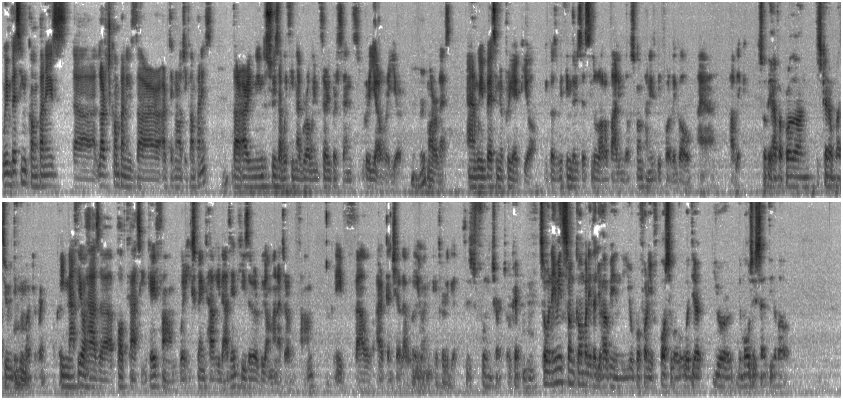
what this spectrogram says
We invest in companies, uh, large companies that are, are, technology companies that are in industries that we think are growing 30% year over year, Mhm. more or less. And we invest in a pre-IPO because we think there is still a lot of value in those companies before they go uh, public. So they have a product and this kind of maturity in the market, right? Okay. Ignacio has a podcast in K Fund where he explains how he does it. He's a real manager of the fund. If I'll, I can share that with you, and it's really good. So it's full in charge. Okay. Mm-hmm. So naming some company that you have in your portfolio, if possible, what you're, you're the most excited about?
